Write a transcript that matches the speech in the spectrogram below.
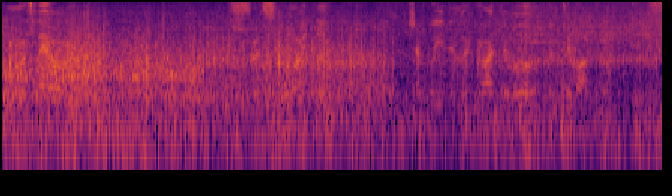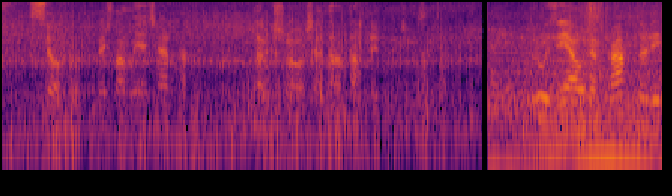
І можливо, що сьогодні ще поїдемо закривати вологу культиватором. Все, прийшла моя черга, так що ще зараз в тракторі включимося. Друзі, я вже в тракторі.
